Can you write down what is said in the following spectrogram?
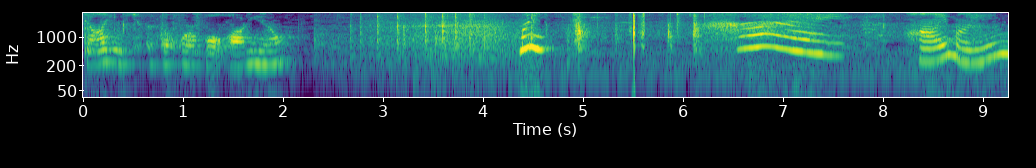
dying because of the horrible audio. Money! Hi! Hi, Money.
